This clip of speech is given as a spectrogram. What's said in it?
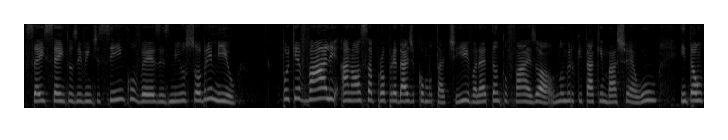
625 vezes mil sobre mil porque vale a nossa propriedade comutativa, né? Tanto faz, ó, o número que está aqui embaixo é 1, então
